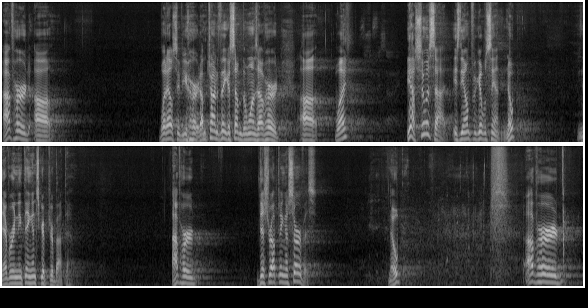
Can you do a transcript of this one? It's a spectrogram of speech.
I've heard, uh, what else have you heard? I'm trying to think of some of the ones I've heard. Uh, what? Yeah, suicide is the unforgivable sin. Nope. Never anything in Scripture about that. I've heard disrupting a service. Nope. I've heard,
